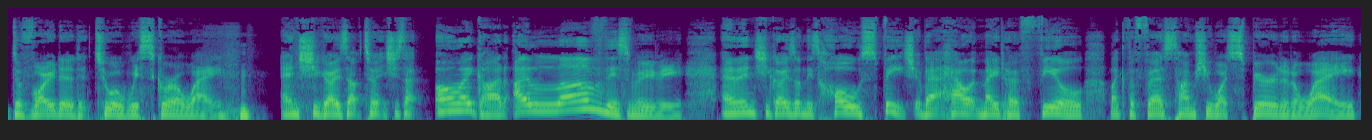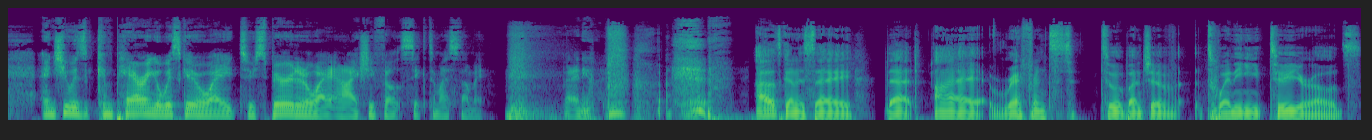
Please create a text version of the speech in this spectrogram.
devoted to a whisker away. and she goes up to it and she's like, Oh my God, I love this movie. And then she goes on this whole speech about how it made her feel like the first time she watched Spirited Away. And she was comparing a whisker away to Spirited Away. And I actually felt sick to my stomach. but anyway. I was going to say that I referenced to a bunch of 22 year olds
